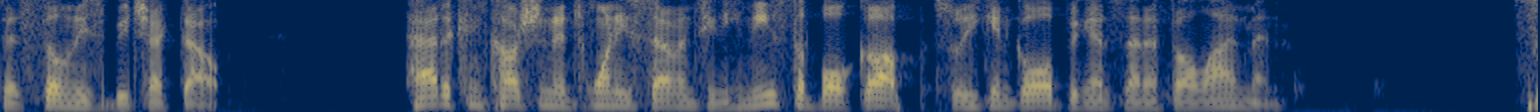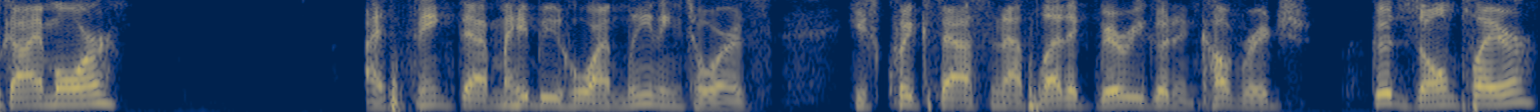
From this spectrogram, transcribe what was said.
that still needs to be checked out. Had a concussion in 2017. He needs to bulk up so he can go up against NFL linemen. Skai Moore, I think that may be who I'm leaning towards. He's quick, fast, and athletic, very good in coverage, good zone player,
